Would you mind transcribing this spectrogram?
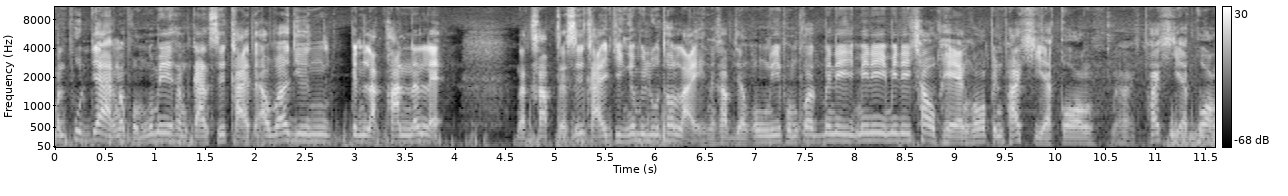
มันพูดยากนะผมก็ไม่ได้ทำการซื้อขายแต่เอาว่ายืนเป็นหลักพันนั่นแหละ นะครับแต่ซื้อขายจริงก็ไม่รู้เท่าไหร่นะครับ อย่างองค์นี้ผมก็ไม่ได้ไม่ได้ไม่ได้เช่าแพงเพราะว่าเป็นพระเขียกองนะฮะพระเขียกอง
